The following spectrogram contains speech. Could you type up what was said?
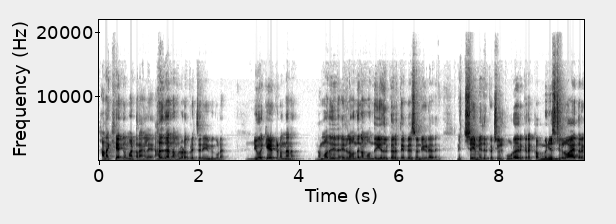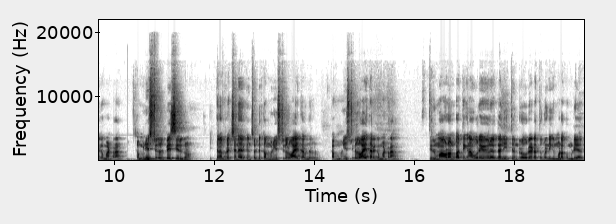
ஆனா கேட்க மாட்டாங்களே அதுதான் நம்மளோட பிரச்சனையுமே கூட. இவங்க கேட்கணும் தானே. நம்ம வந்து இது- இதுல வந்து நம்ம வந்து எதிர்க்கருத்தே பேச வேண்டிய கிடையாது. நிச்சயம் எதிர்க்கட்சிகள் கூட இருக்கிற கம்யூனிஸ்டுகள் வாயை திறக்க மாட்டாங்க கம்யூனிஸ்டுகள் பேசி இருக்கணும் இத்தனை பிரச்சனை இருக்குன்னு சொல்லிட்டு கம்யூனிஸ்டுகள் வாயை திறந்திருக்கணும். கம்யூனிஸ்டுகள் வாயை திறக்க மாட்டாங்க திருமாவளவன் பார்த்தீங்கன்னா ஒரே ஒரு தலித்துன்ற ஒரு இடத்துக்குள்ள நீங்க முடக்க முடியாது.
